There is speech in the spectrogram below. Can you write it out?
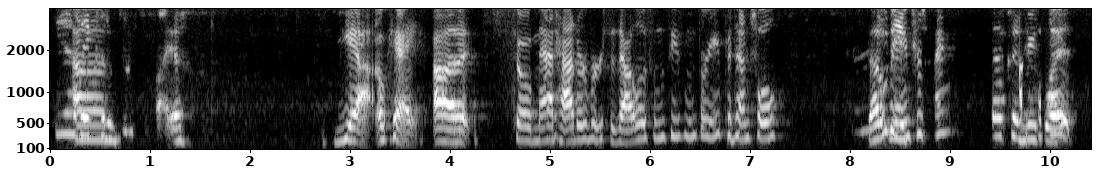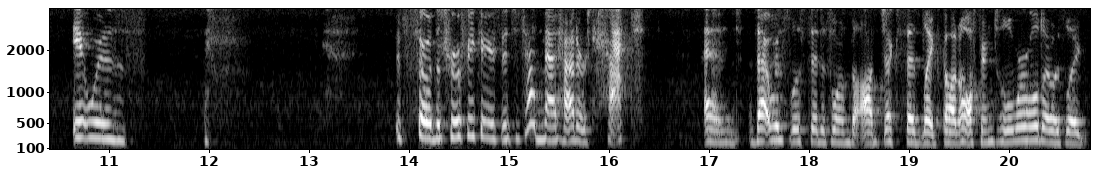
yeah, they Um, could have done Sophia. Yeah, okay. Uh, so Mad Hatter versus Alice in season three potential. That'll be Maybe. interesting. That could be I cool. it was. So the trophy case, it just had Mad Hatter's hat, and that was listed as one of the objects that like gone off into the world. I was like,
